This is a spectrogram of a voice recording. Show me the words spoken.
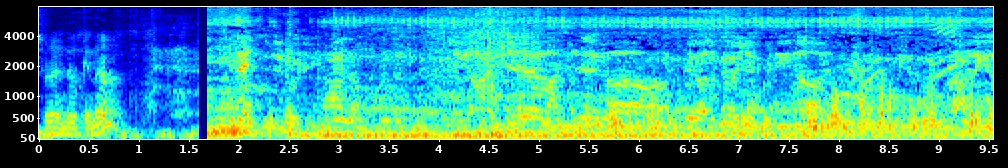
చూడండి ఓకేనా அஞ்சேகாலுக்கு வெளியே போயிட்டீங்கன்னா நாளைக்கு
